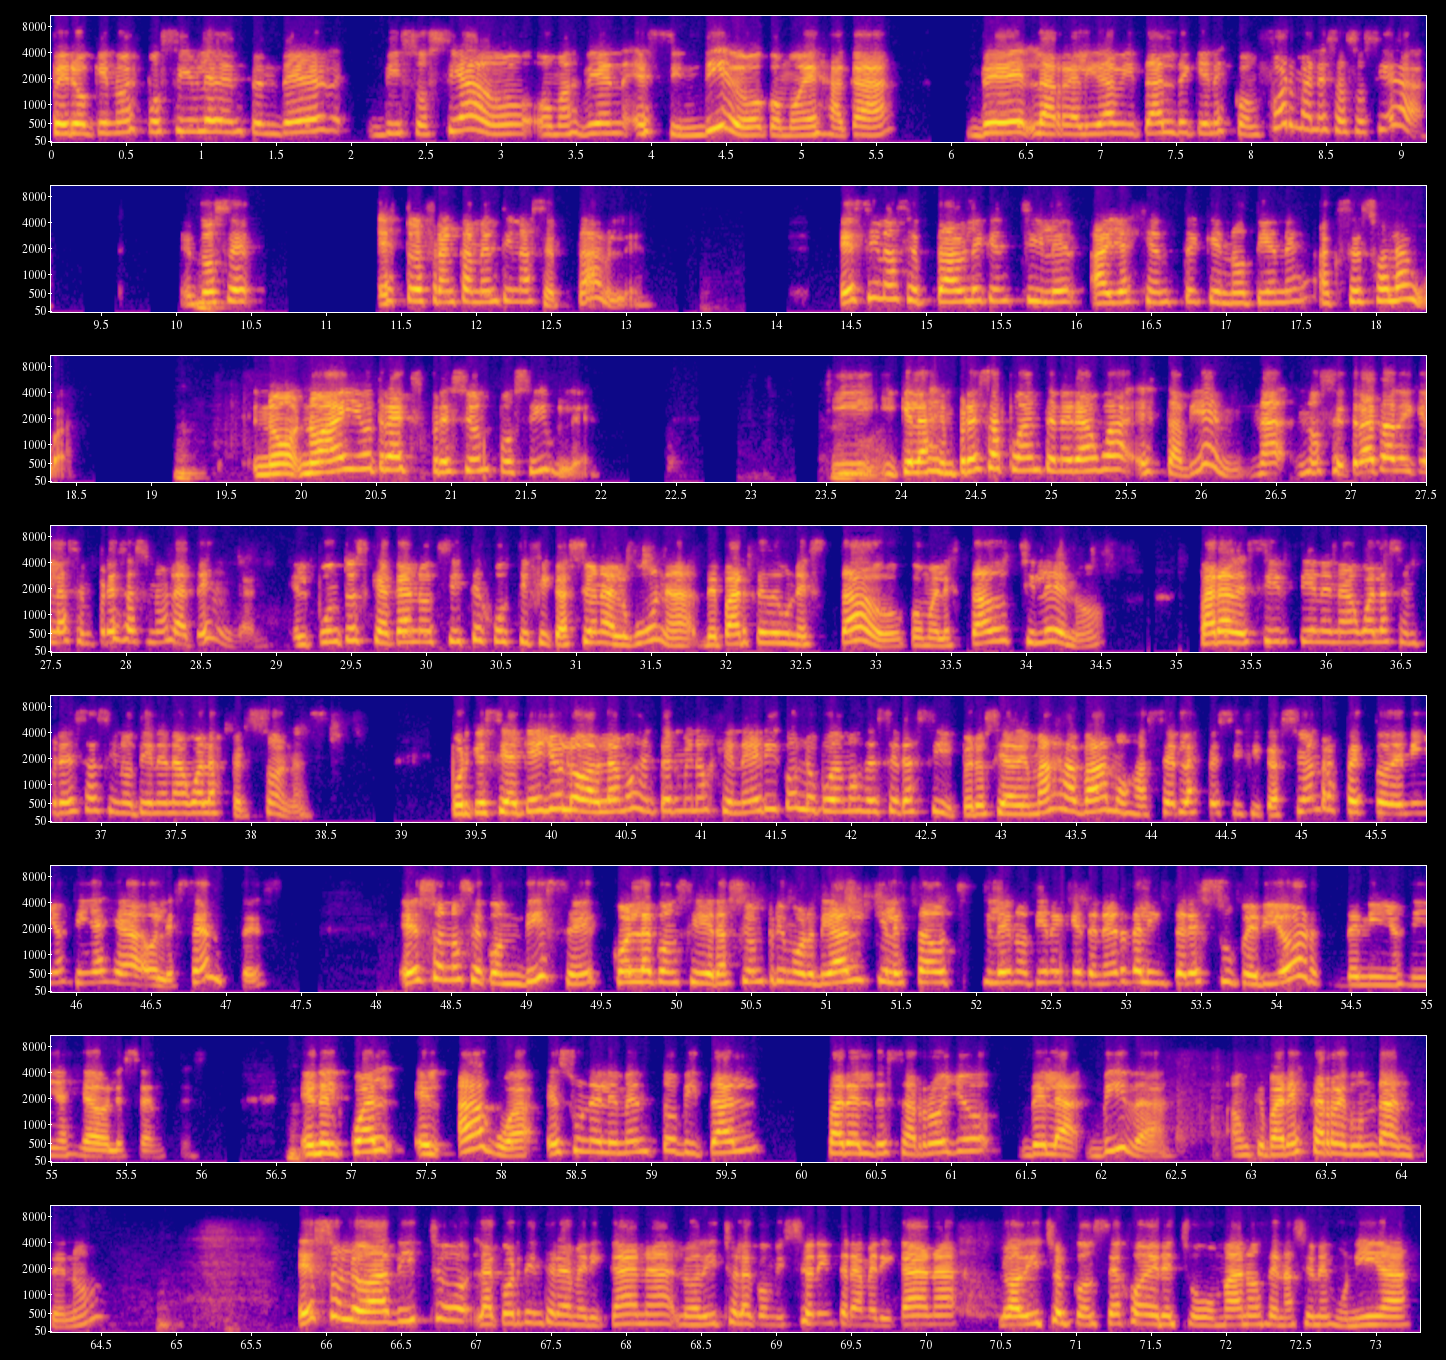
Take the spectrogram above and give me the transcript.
pero que no es posible de entender disociado o más bien escindido, como es acá, de la realidad vital de quienes conforman esa sociedad. Entonces, esto es francamente inaceptable. Es inaceptable que en Chile haya gente que no tiene acceso al agua. No, no hay otra expresión posible. Y, que las empresas puedan tener agua está bien. no se trata de que las empresas no la tengan. El punto es que acá no existe justificación alguna de parte de un Estado como el Estado chileno para decir tienen agua las empresas y no tienen agua las personas. Porque si aquello lo hablamos en términos genéricos, lo podemos decir así, pero si además vamos a hacer la especificación respecto de niños, niñas y adolescentes, eso no se condice con la consideración primordial que el Estado chileno tiene que tener del interés superior de niños, niñas y adolescentes, en el cual el agua es un elemento vital para el desarrollo de la vida, aunque parezca redundante, ¿no? Eso lo ha dicho la Corte Interamericana, lo ha dicho la Comisión Interamericana, lo ha dicho el Consejo de Derechos Humanos de Naciones Unidas,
